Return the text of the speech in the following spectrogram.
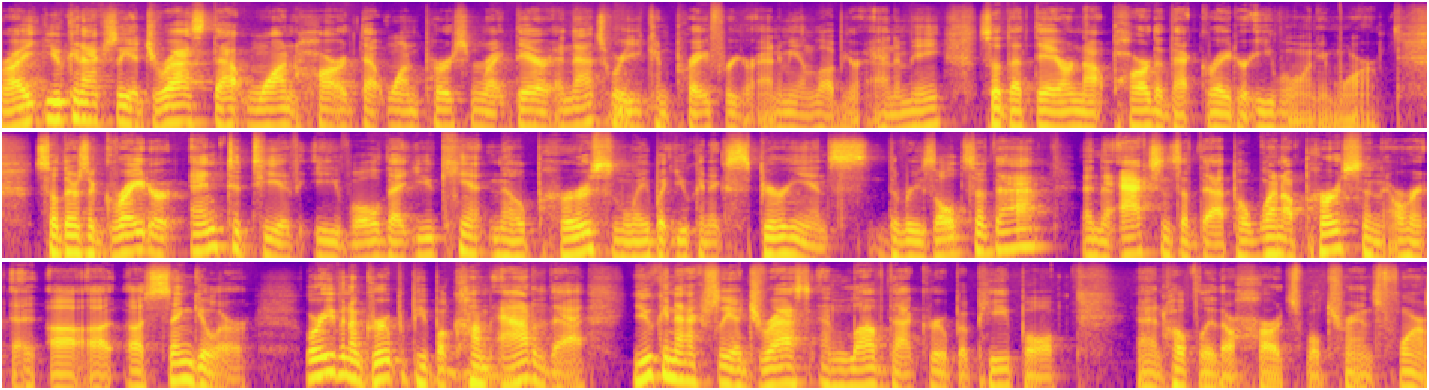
Right? You can actually address that one heart, that one person right there. And that's where you can pray for your enemy and love your enemy so that they are not part of that greater evil anymore. So there's a greater entity of evil that you can't know personally, but you can experience the results of that and the actions of that. But when a person or a, a, a singular or even a group of people come out of that, you can actually address and love that group of people. And hopefully their hearts will transform.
